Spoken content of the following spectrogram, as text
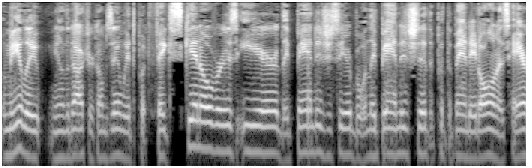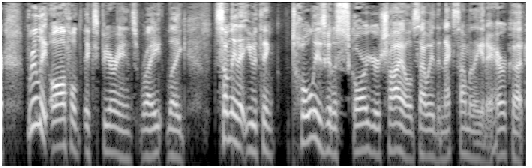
immediately, you know, the doctor comes in. We had to put fake skin over his ear. They bandaged his ear, but when they bandaged it, they put the band aid all on his hair. Really awful experience, right? Like something that you would think totally is going to scar your child. So that way, the next time when they get a haircut,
